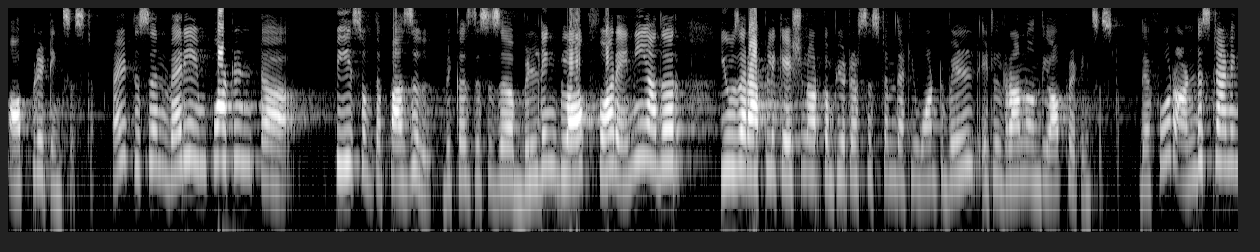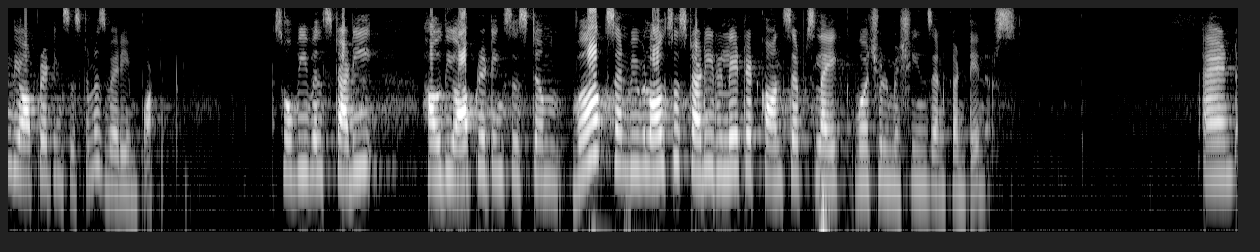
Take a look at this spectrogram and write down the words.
operating system right. This is a very important uh, piece of the puzzle because this is a building block for any other user application or computer system that you want to build it will run on the operating system. Therefore, understanding the operating system is very important. So, we will study how the operating system works and we will also study related concepts like virtual machines and containers. And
